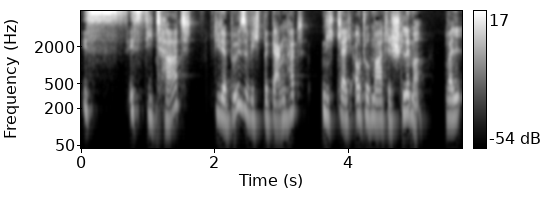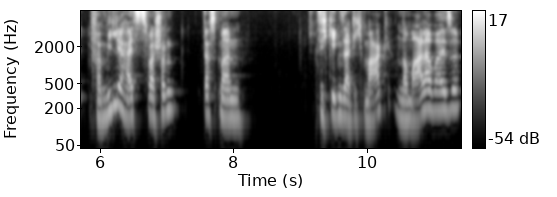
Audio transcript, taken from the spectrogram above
ist, ist die Tat, die der Bösewicht begangen hat, nicht gleich automatisch schlimmer. Weil Familie heißt zwar schon, dass man sich gegenseitig mag, normalerweise.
